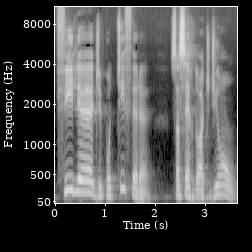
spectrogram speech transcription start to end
filha de Potífera, sacerdote de On.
